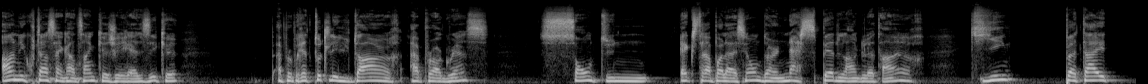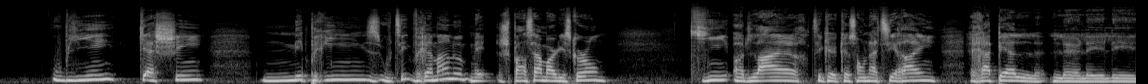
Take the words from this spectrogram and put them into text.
en écoutant 55 que j'ai réalisé que à peu près tous les lutteurs à Progress sont une extrapolation d'un aspect de l'Angleterre qui est peut-être oublié, caché, méprise ou tu sais vraiment là mais je pensais à Marty Skrull qui a de l'air tu sais que, que son attirail rappelle le- les- les-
